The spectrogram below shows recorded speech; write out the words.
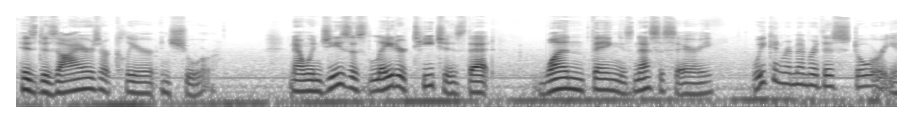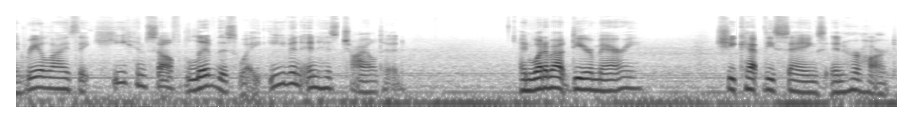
His desires are clear and sure. Now, when Jesus later teaches that one thing is necessary, we can remember this story and realize that he himself lived this way, even in his childhood. And what about dear Mary? She kept these sayings in her heart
